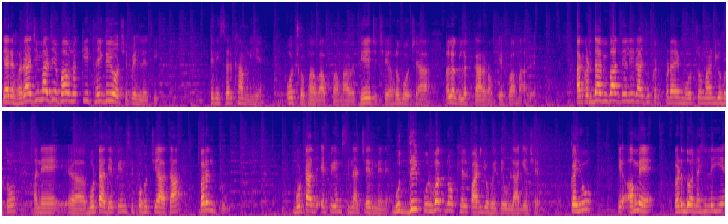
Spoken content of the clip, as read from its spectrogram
ત્યારે હરાજીમાં જે ભાવ નક્કી થઈ ગયો છે પહેલેથી, તેની સરખામણીએ ઓછો ભાવ આપવામાં આવે. ભેજ છે, હળવો છે, આ અલગ અલગ કારણો કહેવામાં આવે. આ કડદા વિવાદને લઈ રાજુ કરપડાએ મોરચો માંડ્યો હતો અને બોટાદ એપીએમસી પહોંચ્યા હતા, પરંતુ બોટાદ એપીએમસીના ચેરમેને બુદ્ધિપૂર્વકનો ખેલ પાડ્યો હોય તેવું લાગે છે. કહ્યું કે અમે કડદો નહીં લઈએ.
